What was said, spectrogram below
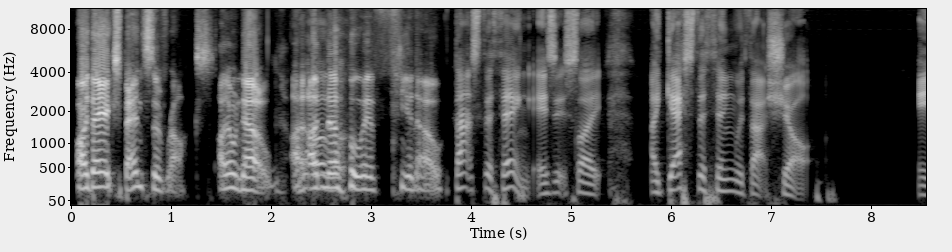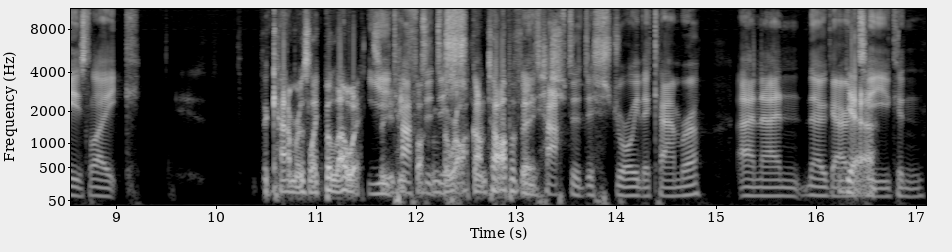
are they expensive rocks? I don't know. I, I don't know if you know. that's the thing. Is it's like, I guess the thing with that shot is like the camera's like below it. so You'd you'd have to dis- the rock on top of it. you'd have to destroy the camera, and then no guarantee Yeah. you can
